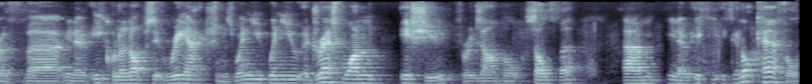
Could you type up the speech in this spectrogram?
of uh, you know equal and opposite reactions. When you when you address one issue, for example, sulfur, um, you know if, if you're not careful,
